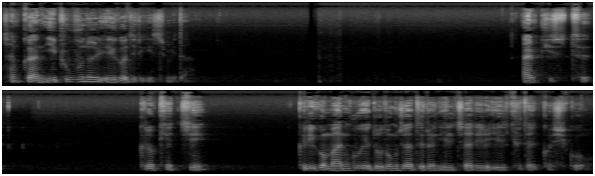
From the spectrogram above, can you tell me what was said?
잠깐 이 부분을 읽어드리겠습니다. 알퀴스트 그렇겠지. 그리고 만국의 노동자들은 일자리를 잃게 될 것이고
